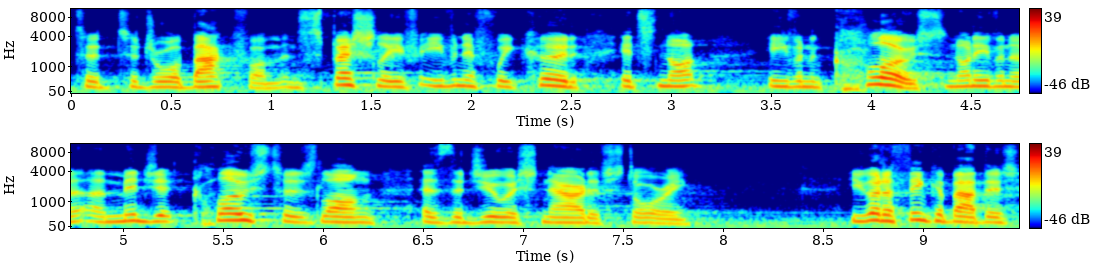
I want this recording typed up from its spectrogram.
to, to draw back from. And especially if, even if we could, it's not, even close, not even a, a midget close to as long as the Jewish narrative story. You've got to think about this.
